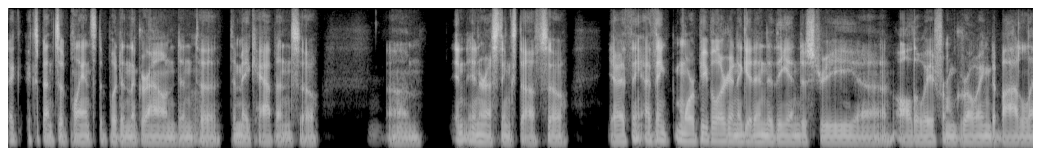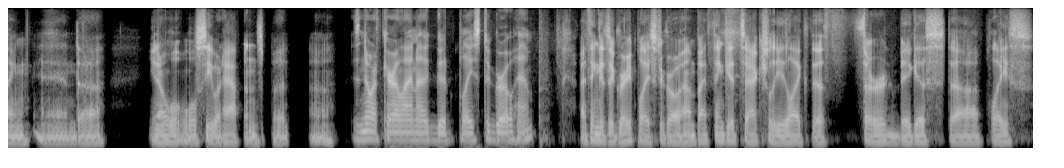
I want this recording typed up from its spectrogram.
expensive plants to put in the ground and to to make happen. So, um, in, interesting stuff. So, yeah, I think I think more people are going to get into the industry, uh, all the way from growing to bottling, and uh, you know we'll we'll see what happens. But uh, Is North Carolina a good place to grow hemp? I think it's a great place to grow hemp. I think it's actually like the third biggest uh, place.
